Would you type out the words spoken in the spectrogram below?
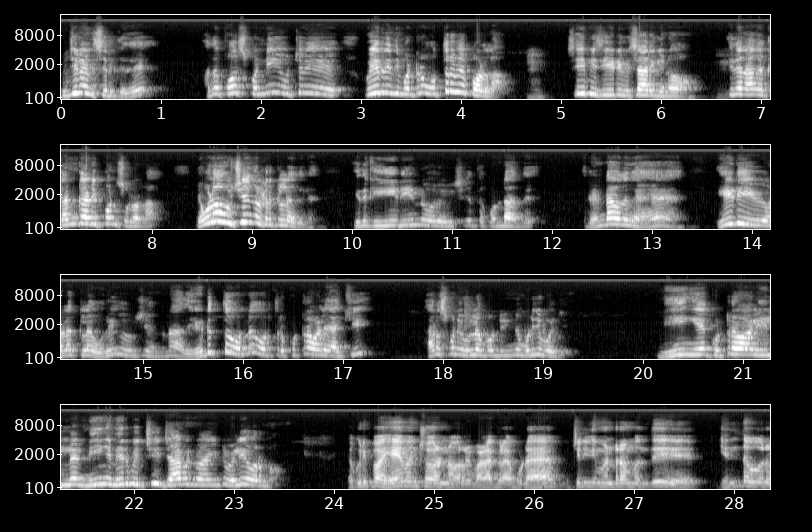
விஜிலன்ஸ் இருக்குது. அதை ஃபோர்ஸ் பண்ணி உச்ச உயர்நீதிமன்றம் உத்தரவே போடலாம். சிபிசிஐடி விசாரிக்கணும். ம். இதை நாங்கள் கண்காணிப்போம்னு சொல்லலாம். எவ்வளோ விஷயங்கள் இருக்குல்ல இதில்? இதுக்கு ஈடின்னு ஒரு விஷயத்தை கொண்டாந்து ரெண்டாவதுங்க இடி வழக்கில் ஒரே ஒரு விஷயம் என்னன்னா அது எடுத்த உடனே ஒருத்தர் குற்றவாளி ஆக்கி அரெஸ்ட் பண்ணி உள்ளே போட்டீங்கன்னா முடிஞ்சு போச்சு. நீங்கள் குற்றவாளி இல்லை நீங்கள் நிரூபித்து ஜாமீன் வாங்கிட்டு வெளியே வரணும். குறிப்பா ஹேமந்த் சோரன் அவர்கள் வழக்குல கூட உச்சநீதிமன்றம் வந்து எந்த ஒரு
